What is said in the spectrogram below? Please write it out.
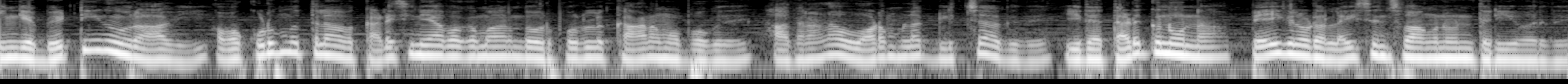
இங்க பெட்டின்னு ஒரு ஆவி அவ குடும்பத்துல அவ கடைசி ஞாபகமா இருந்த ஒரு பொருள் காணாம போகுது. அதனால உடம்புல கிளிச் ஆகுது. இதை தடுக்கணும்னா பேய்களோட லைசன்ஸ் வாங்கணும்னு தெரிய வருது.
